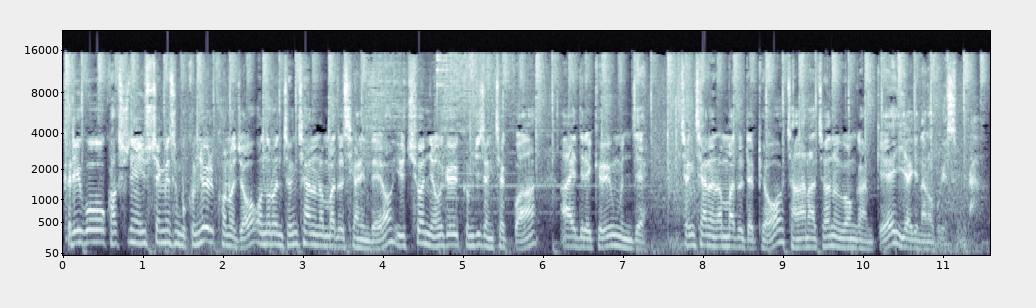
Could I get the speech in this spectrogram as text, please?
그리고 곽수진의 유수정면 승부 금요일 코너죠. 오늘은 정치하는 엄마들 시간인데요. 유치원 영어교육 금지 정책과 아이들의 교육 문제, 정치하는 엄마들 대표 장하나 전 의원과 함께 이야기 나눠보겠습니다.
